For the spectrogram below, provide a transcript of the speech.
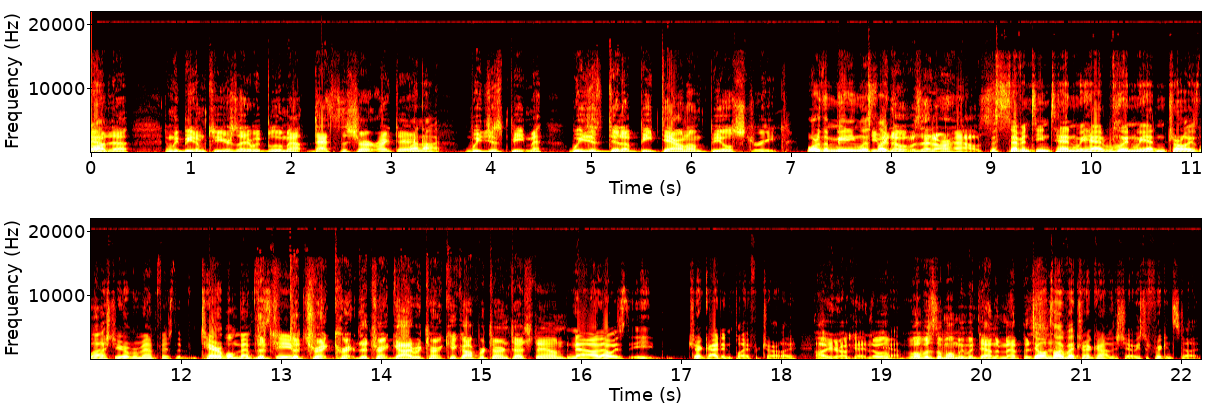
Yeah. brought it up, and we beat them two years later. We blew them out. That's the shirt right there. Why not? We just beat. We just did a beat down on Beale Street, or the meaningless, even like though it was at our house. the seventeen ten we had when we had in Charlie's last year over Memphis, the terrible The, Memphis team. the Trent the Trent guy return kickoff return touchdown. no, that was he, Trent Guy didn't play for Charlie. Oh, you're okay. No, What was the one we went down to Memphis? Don't and- talk about Trent Guy on the show. He's a freaking stud.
